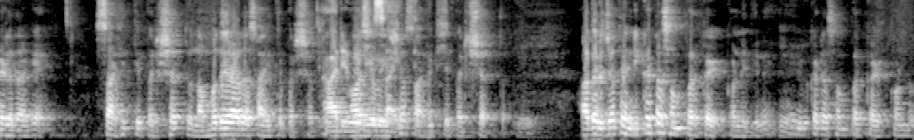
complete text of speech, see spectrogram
ಹೇಳಿದಾಗೆ ಸಾಹಿತ್ಯ ಪರಿಷತ್ತು ನಮ್ಮದೇ ಆದ ಸಾಹಿತ್ಯ ಪರಿಷತ್ತು ಸಾಹಿತ್ಯ ಪರಿಷತ್ ಅದರ ಜೊತೆ ನಿಕಟ ಸಂಪರ್ಕ ಇಟ್ಕೊಂಡಿದ್ದೀನಿ. ನಿಕಟ ಸಂಪರ್ಕ ಇಟ್ಕೊಂಡು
